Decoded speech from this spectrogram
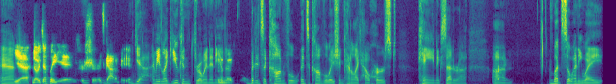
And Yeah, no, it definitely is for sure. It's got to be. yeah, I mean, like you can throw in any other, but it's a conflu, it's a convolution, kind of like how Hearst, Kane, etc. Um, but so anyway,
